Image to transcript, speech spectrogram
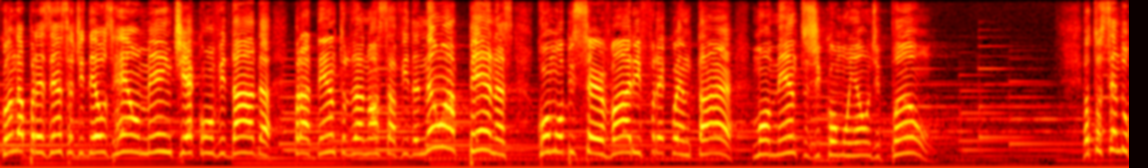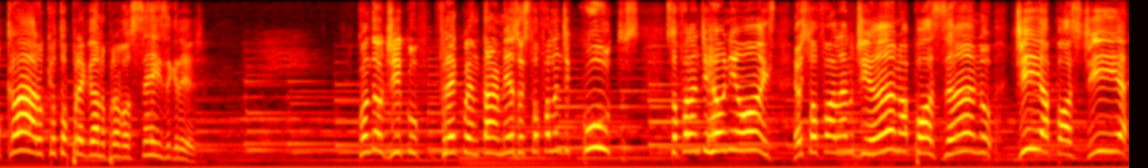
quando a presença de Deus realmente é convidada para dentro da nossa vida, não apenas como observar e frequentar momentos de comunhão de pão. Eu estou sendo claro que eu estou pregando para vocês, igreja. Quando eu digo frequentar mesmo, eu estou falando de cultos, estou falando de reuniões, eu estou falando de ano após ano, dia após dia,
